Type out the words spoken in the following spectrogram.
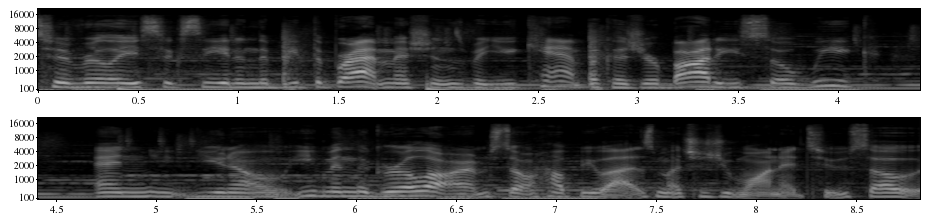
to really succeed in the beat the brat missions, but you can't because your body's so weak and you know even the gorilla arms don't help you out as much as you wanted to. So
